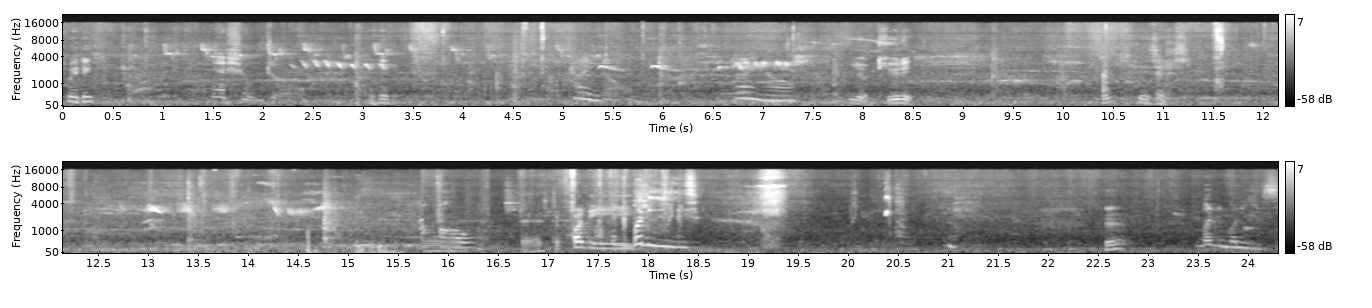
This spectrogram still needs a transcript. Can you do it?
sweetie. Yes, you do. Mm-hmm. I know. I know. You're a cutie. Jesus. Oh, there's the buddies. Buddies. Yeah. Buddy buddies.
